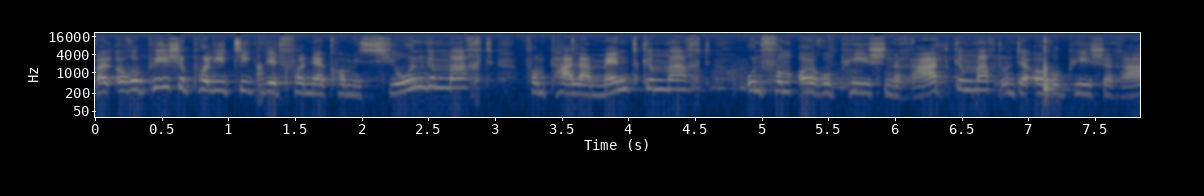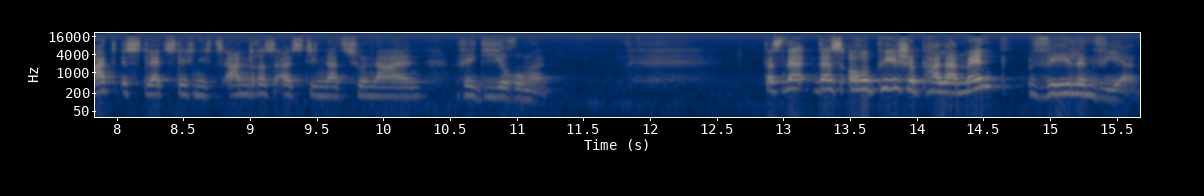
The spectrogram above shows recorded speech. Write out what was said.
weil europäische Politik wird von der Kommission gemacht, vom Parlament gemacht und vom Europäischen Rat gemacht. Und der Europäische Rat ist letztlich nichts anderes als die nationalen Regierungen. Das, das Europäische Parlament wählen wir.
